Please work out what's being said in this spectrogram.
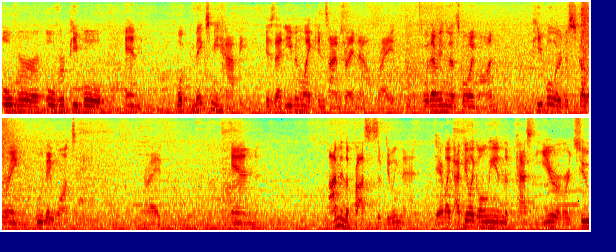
over over people and what makes me happy is that even like in times right now right with everything that's going on people are discovering who they want to be right and i'm in the process of doing that. Like i feel like only in the past year or two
